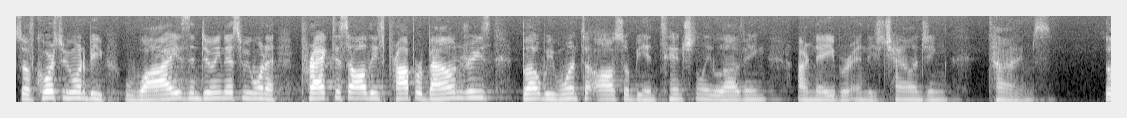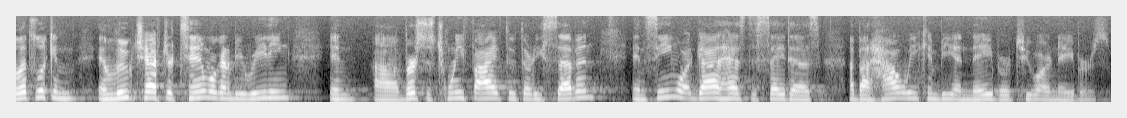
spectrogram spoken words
So, of course, we want to be wise in doing this. We want to practice all these proper boundaries, but we want to also be intentionally loving our neighbor in these challenging times. So, let's look in, in Luke chapter 10. We're going to be reading in uh, verses 25 through 37 and seeing what God has to say to us about how we can be a neighbor to our neighbors.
